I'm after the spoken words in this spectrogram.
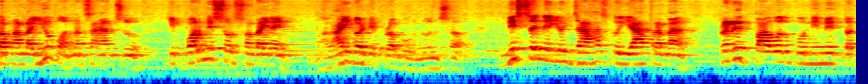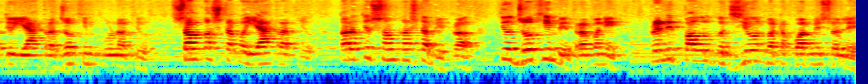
तपाईँहरूलाई यो भन्न चाहन्छु कि परमेश्वर सधैँ नै भलाइ गर्ने प्रभु हुनुहुन्छ। निश्चय नै यो जहाजको यात्रामा प्रेरित पावलको निमित्त त्यो यात्रा जोखिमपूर्ण थियो सङ्कष्टको यात्रा थियो। तर त्यो सङ्कष्टभित्र त्यो जोखिमभित्र पनि प्रेरित पावलको जीवनबाट परमेश्वरले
